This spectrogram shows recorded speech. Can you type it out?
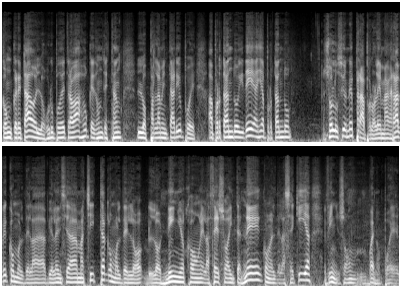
concretado en los grupos de trabajo, que es donde están los parlamentarios, pues aportando ideas y aportando soluciones para problemas graves como el de la violencia machista, como el de lo, los niños con el acceso a internet, con el de la sequía, en fin, son, bueno, pues,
